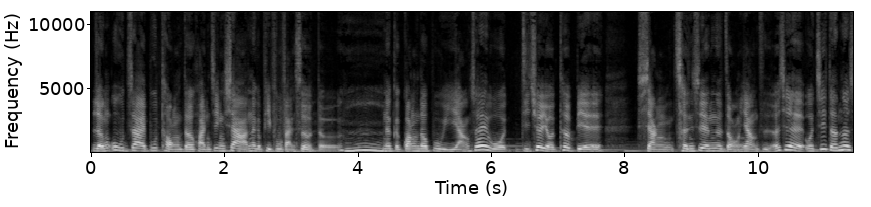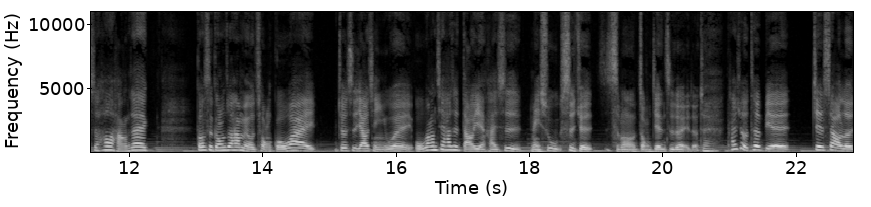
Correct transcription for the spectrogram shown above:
人物在不同的环境下，那个皮肤反射的，嗯，那个光都不一样，所以我的确有特别想呈现那种样子，而且我记得那时候好像在公司工作，他们有从国外。就是邀请一位，我忘记他是导演还是美术视觉什么总监之类的。对，他就特别介绍了，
